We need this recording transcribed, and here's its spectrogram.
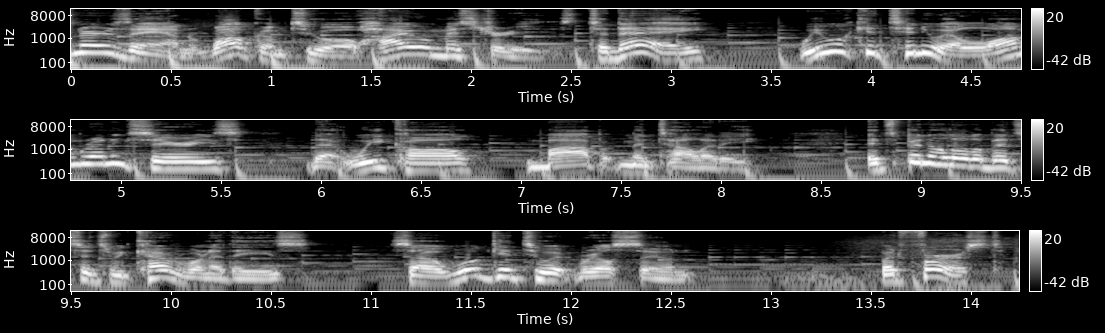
Listeners, and welcome to Ohio Mysteries. Today, we will continue a long running series that we call Mob Mentality. It's been a little bit since we covered one of these, so we'll get to it real soon. But first,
